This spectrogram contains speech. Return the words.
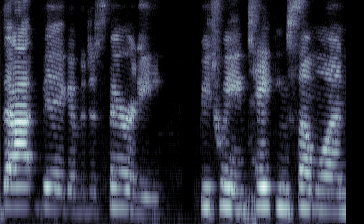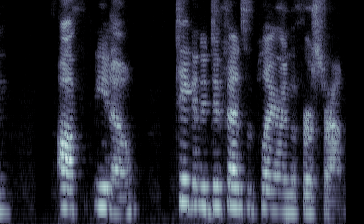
that big of a disparity between taking someone off, you know, taking a defensive player in the first round.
